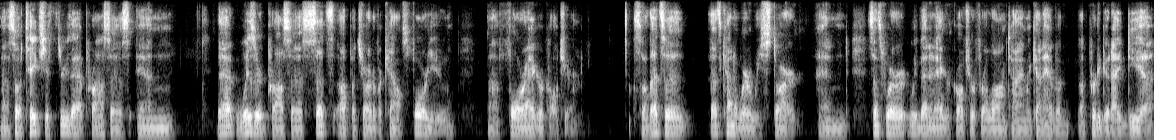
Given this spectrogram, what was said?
uh, so it takes you through that process and that wizard process sets up a chart of accounts for you uh, for agriculture. So that's a that's kind of where we start. And since we're we've been in agriculture for a long time, we kind of have a, a pretty good idea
